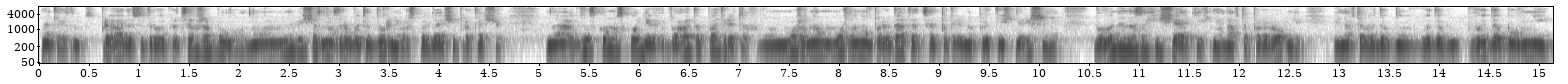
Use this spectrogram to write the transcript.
Знаєте, ну, пригадується другий про це вже було. Ну навіщо з нас робити дурнів, розповідаючи про те, що на близькому сході багато патріотів може нам можна нам передати це потрібно політичне рішення, бо вони не захищають їхні нафтопереробні і нафтовидобувні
